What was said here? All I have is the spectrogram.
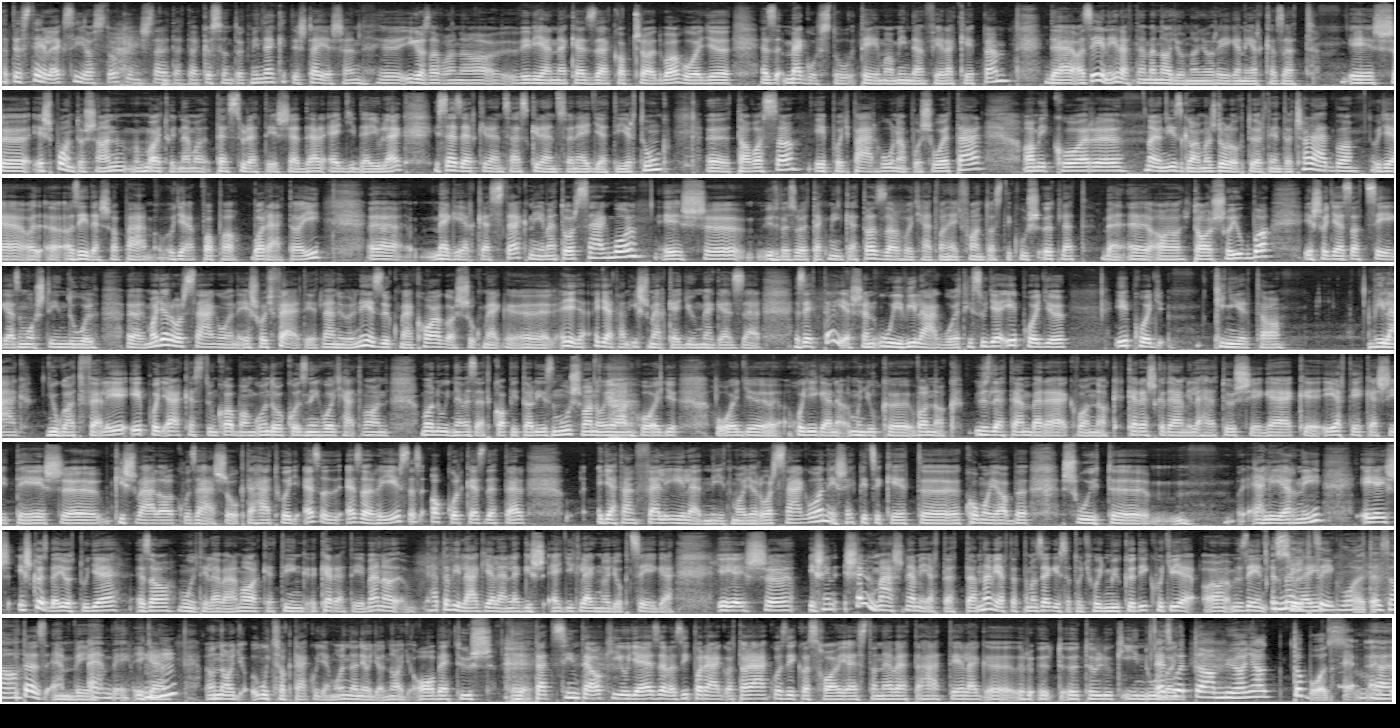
Hát ez tényleg, sziasztok, én is szeretettel köszöntök mindenkit, és teljesen igaza van a Viviennek ezzel kapcsolatban, hogy ez megosztó téma mindenféleképpen, de az én életemben nagyon-nagyon régen érkezett és, és pontosan, majd, hogy nem a te születéseddel egyidejűleg, hisz 1991-et írtunk tavasza, épp hogy pár hónapos voltál, amikor nagyon izgalmas dolog történt a családba, ugye az édesapám, ugye papa barátai megérkeztek Németországból, és üdvözöltek minket azzal, hogy hát van egy fantasztikus ötlet a tarsolyukba, és hogy ez a cég, ez most indul Magyarországon, és hogy feltétlenül nézzük meg, hallgassuk meg, egy, egyáltalán ismerkedjünk meg ezzel. Ez egy teljesen új világ volt, hisz ugye épp, hogy épp, hogy kinyílt a világ nyugat felé, épp hogy elkezdtünk abban gondolkozni, hogy hát van, van úgynevezett kapitalizmus, van olyan, hogy, hogy, hogy igen, mondjuk vannak üzletemberek, vannak kereskedelmi lehetőségek, értékesítés, kisvállalkozások, tehát hogy ez a, ez a rész, ez akkor kezdett el egyáltalán feléledni itt Magyarországon, és egy picikét komolyabb súlyt elérni, és, és közben jött ugye ez a multilevel marketing keretében, a, hát a világ jelenleg is egyik legnagyobb cége. És, és én semmi más nem értettem, nem értettem az egészet, hogy hogy működik, hogy ugye az én Ez szüleim, melyik cég volt ez a... Hát az MV. MV. Igen. Uh-huh. A nagy, úgy szokták ugye mondani, hogy a nagy A betűs, tehát szinte aki ugye ezzel az iparággal találkozik, az hallja ezt a nevet, tehát tényleg tőlük indul. Ez vagy... volt a műanyag doboz?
